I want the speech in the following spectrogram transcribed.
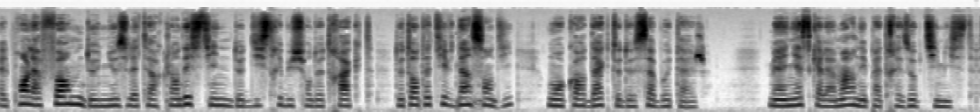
elle prend la forme de newsletters clandestines, de distribution de tracts, de tentatives d'incendie ou encore d'actes de sabotage. Mais Agnès Calamar n'est pas très optimiste.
